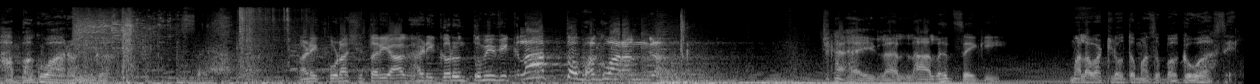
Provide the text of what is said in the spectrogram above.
हा भगवा रंग. आणि कुणाशी तरी आघाडी करून तुम्ही विकलात तो भगवा रंग. छाईला लालच आहे की. मला वाटलं होतं माझं भगवं असेल.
